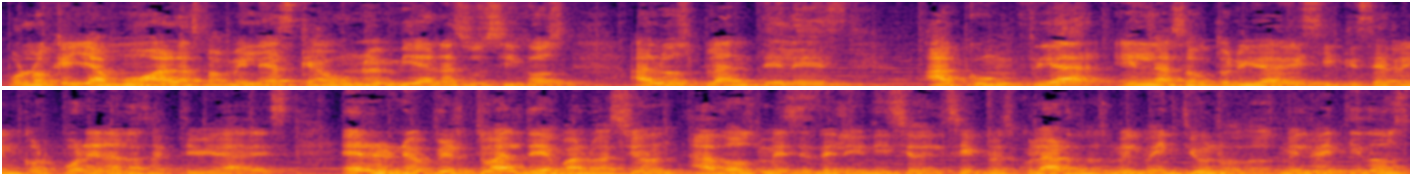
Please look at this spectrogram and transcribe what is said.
por lo que llamó a las familias que aún no envían a sus hijos a los planteles a confiar en las autoridades y que se reincorporen a las actividades. En reunión virtual de evaluación a dos meses del inicio del ciclo escolar 2021-2022,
